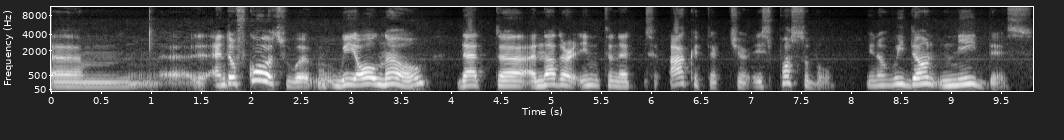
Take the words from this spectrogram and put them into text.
um, uh, and of course we all know that uh, another internet architecture is possible you know we don't need this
